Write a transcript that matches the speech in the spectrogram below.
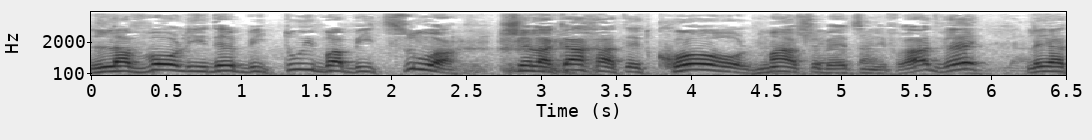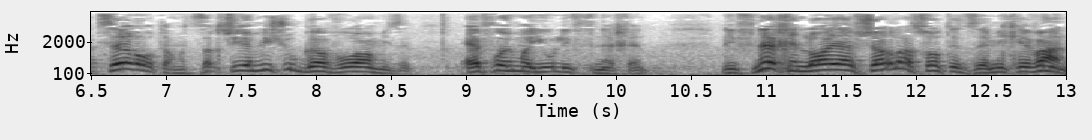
לבוא לידי ביטוי בביצוע של לקחת את כל מה שבעצם נפרד ולייצר אותם. אז צריך שיהיה מישהו גבוה מזה. איפה הם היו לפני כן? לפני כן לא היה אפשר לעשות את זה, מכיוון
